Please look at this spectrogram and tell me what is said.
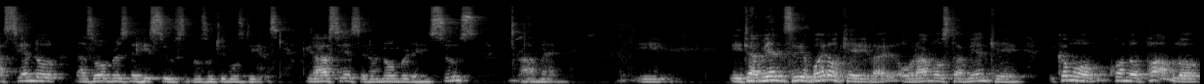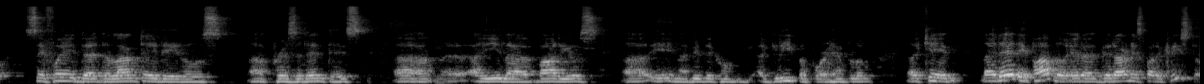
haciendo las obras de Jesús en los últimos días. Gracias en el nombre de Jesús. Amén. Y, y también sería bueno que oramos también que, como cuando Pablo se fue delante de los ah, presidentes, uh, ahí la, varios, uh, en la Biblia con Agripa, por ejemplo, que la idea de Pablo era ganarles para Cristo.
